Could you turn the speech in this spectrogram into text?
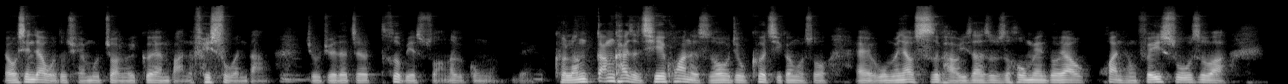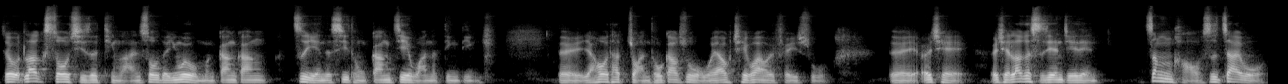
然后现在我都全部转为个人版的飞书文档，就觉得这特别爽那个功能。对，可能刚开始切换的时候就客气跟我说，哎，我们要思考一下是不是后面都要换成飞书是吧？就那个时候其实挺难受的，因为我们刚刚自研的系统刚接完了钉钉，对，然后他转头告诉我我要切换为飞书，对，而且而且那个时间节点正好是在我。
